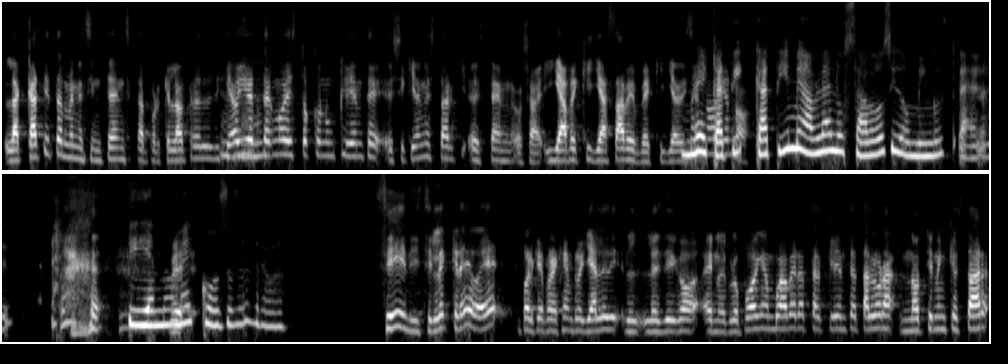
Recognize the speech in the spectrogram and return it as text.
la Katy también es intensa, porque la otra vez les dije, oye, tengo esto con un cliente, si quieren estar, estén, o sea, y ya Becky ya sabe, Becky ya dice, Hombre, no, Katy, no. Katy me habla los sábados y domingos pidiéndome cosas del trabajo. Sí, y sí le creo, ¿eh? Porque, por ejemplo, ya les digo en el grupo, oigan, voy a ver a tal cliente a tal hora, no tienen que estar,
